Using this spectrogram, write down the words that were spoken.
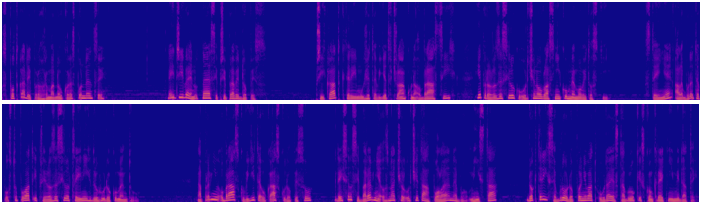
s podklady pro hromadnou korespondenci? Nejdříve je nutné si připravit dopis. Příklad, který můžete vidět v článku na obrázcích, je pro rozesílku určenou vlastníkům nemovitostí. Stejně ale budete postupovat i při rozesílce jiných druhů dokumentů. Na prvním obrázku vidíte ukázku dopisu, kde jsem si barevně označil určitá pole nebo místa, do kterých se budou doplňovat údaje z tabulky s konkrétními daty.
